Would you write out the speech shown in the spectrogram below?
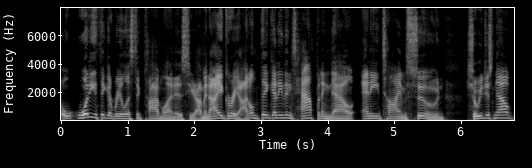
What do you think a realistic timeline is here? I mean, I agree. I don't think anything's happening now anytime soon. Should we just now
